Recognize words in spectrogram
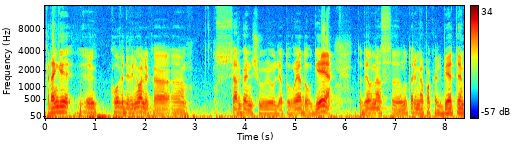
Kadangi e, COVID-19 e, sergančiųjų Lietuvoje daugėja, todėl mes e, nutarėme pakalbėti,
